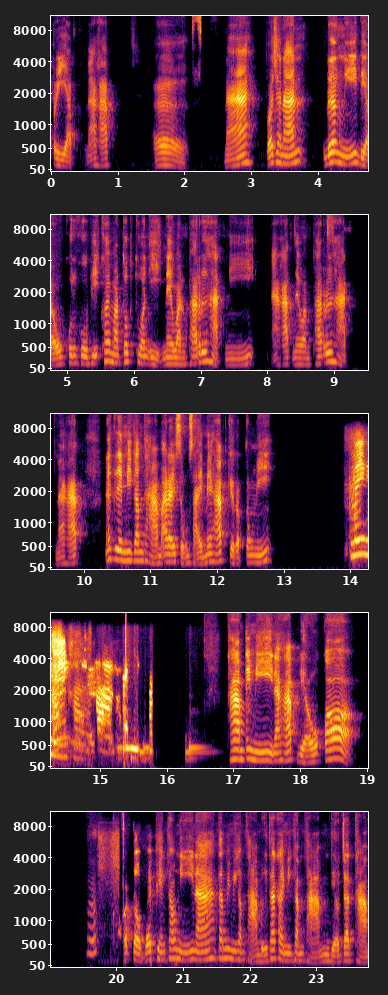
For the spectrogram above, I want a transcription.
เปรียบนะครับ เออนะ เพราะฉะนั้นเรื่องนี้เดี๋ยวคุณครูพีคค่อยมาทบทวนอีกในวันพฤหัสนี้นะครับ ในวันพฤหัส นะครับ นักเรียนมีคำถามอะไรสงสัยไหมครับ เกี่ยวกับตรงนี้ ไม่มีค่ะ ถ้าไม่มีนะครับ เดี๋ยวก็ขอจบไว้เพียงเท่านี้นะ ถ้าไม่มีคำถามหรือถ้าใครมีคำถาม เดี๋ยวจะถาม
